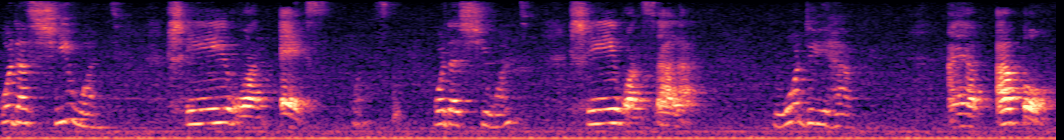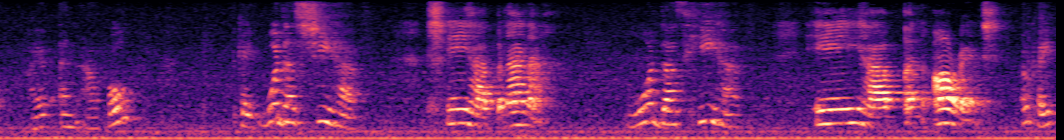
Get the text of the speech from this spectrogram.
What does she want? She wants eggs. What does she want? She wants salad. What do you have? I have apple. I have an apple. Okay, what does she have? She have banana. What does he have? He have an orange. Okay,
